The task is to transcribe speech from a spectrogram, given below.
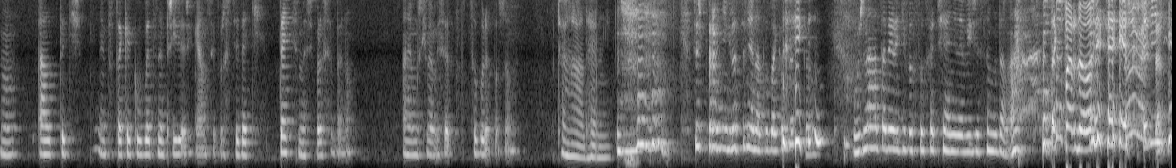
No, ale teď mě to tak jako vůbec nepřijde, říkám si prostě teď, teď jsme si pro sebe, no. A nemusíme myslet, co bude potom. To je nádherný. Jsi první, kdo se mě na to takhle zeptal. Možná tady lidi posluchači ani neví, že jsem vdaná. tak pardon. to nevadí.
